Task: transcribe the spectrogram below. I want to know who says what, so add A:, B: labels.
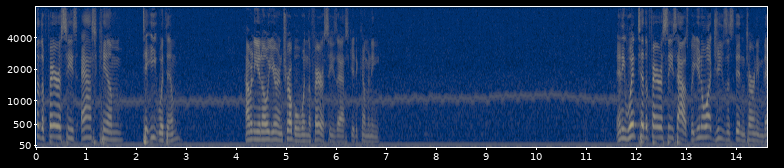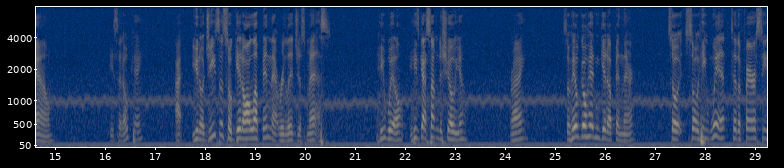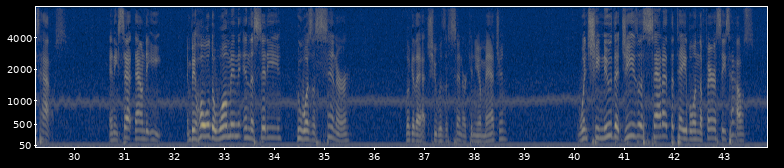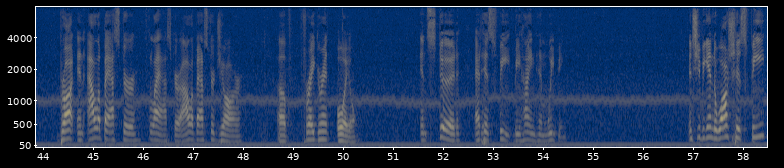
A: of the Pharisees asked him to eat with him. How many of you know you're in trouble when the Pharisees ask you to come and eat? And he went to the Pharisee's house. But you know what? Jesus didn't turn him down. He said, okay. I, you know, Jesus will get all up in that religious mess. He will. He's got something to show you, right? So he'll go ahead and get up in there. So, so he went to the Pharisee's house and he sat down to eat. And behold, a woman in the city who was a sinner. Look at that. She was a sinner. Can you imagine? When she knew that Jesus sat at the table in the Pharisee's house, brought an alabaster flask or alabaster jar of fragrant oil and stood at his feet behind him weeping. And she began to wash his feet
